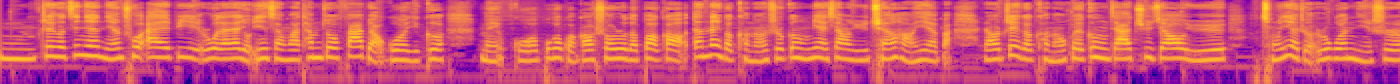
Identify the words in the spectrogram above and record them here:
嗯，这个今年年初，IAB 如果大家有印象的话，他们就发表过一个美国播客广告收入的报告，但那个可能是更面向于全行业吧，然后这个可能会更加聚焦于从业者。如果你是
